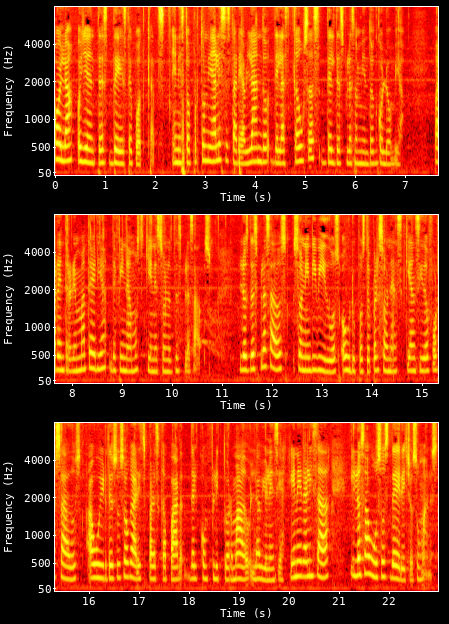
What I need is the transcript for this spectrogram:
Hola oyentes de este podcast. En esta oportunidad les estaré hablando de las causas del desplazamiento en Colombia. Para entrar en materia, definamos quiénes son los desplazados. Los desplazados son individuos o grupos de personas que han sido forzados a huir de sus hogares para escapar del conflicto armado, la violencia generalizada y los abusos de derechos humanos.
